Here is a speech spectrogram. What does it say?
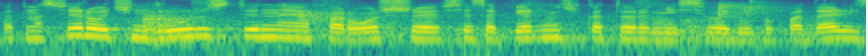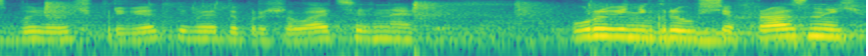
Атмосфера очень дружественная, хорошая. Все соперники, которые мне сегодня попадались, были очень приветливые, доброжелательные. Уровень игры у всех разный.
